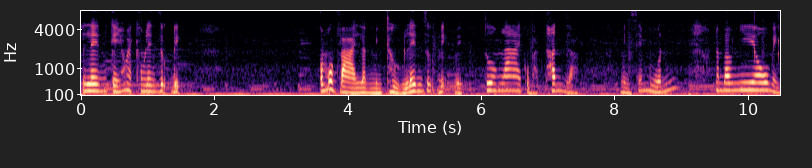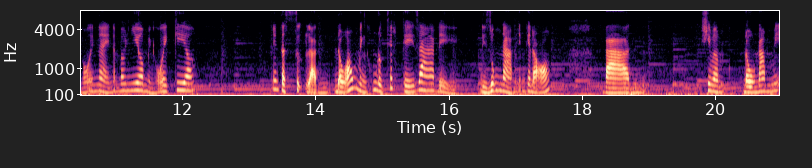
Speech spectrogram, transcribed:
lên kế hoạch không lên dự định. Có một vài lần mình thử lên dự định về tương lai của bản thân là mình sẽ muốn năm bao nhiêu mình có cái này năm bao nhiêu mình có cái kia. Nhưng thật sự là đầu óc mình không được thiết kế ra để để dung nạp những cái đó. Và khi mà đầu năm ý,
